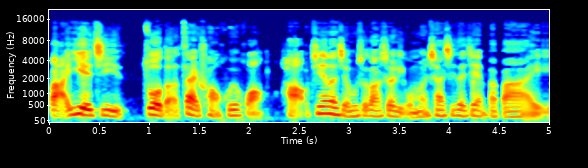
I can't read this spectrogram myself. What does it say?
把业绩做得再创辉煌。好，今天的节目就到这里，我们下期再见，拜拜。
